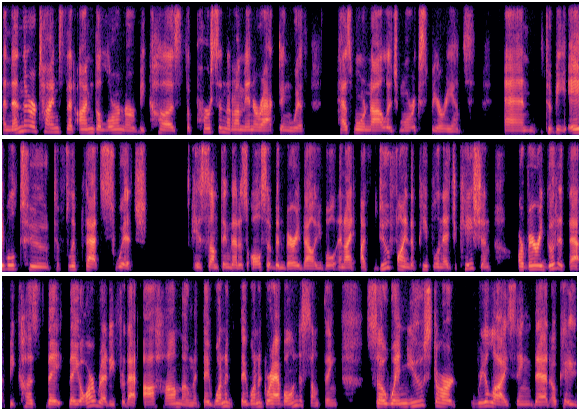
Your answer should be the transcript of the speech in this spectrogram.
and then there are times that I'm the learner because the person that I'm interacting with has more knowledge, more experience. And to be able to, to flip that switch is something that has also been very valuable. And I, I do find that people in education are very good at that because they they are ready for that aha moment. They want to they want to grab onto something. So when you start realizing that okay,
